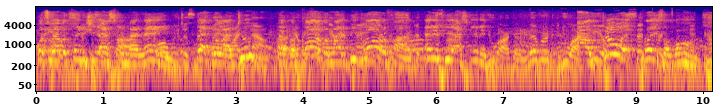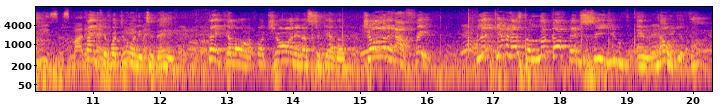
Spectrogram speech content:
Whatsoever things ye ask in my name, that will I do, that the Father might be glorified. And if you ask anything, You are delivered and you are I'll healed. do it. Praise the Lord. Jesus' mighty Thank you for doing it today. Thank you, Lord, for joining us together, joining our faith, giving us to look up and see you and know you, God.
